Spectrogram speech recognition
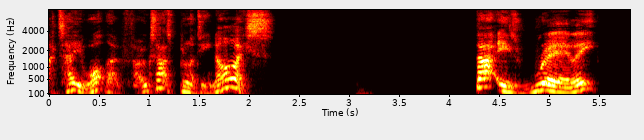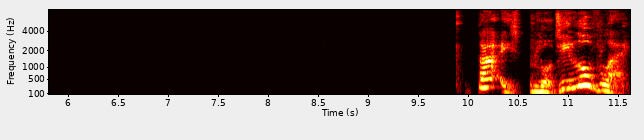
I tell you what though, folks, that's bloody nice. That is really That is bloody lovely.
